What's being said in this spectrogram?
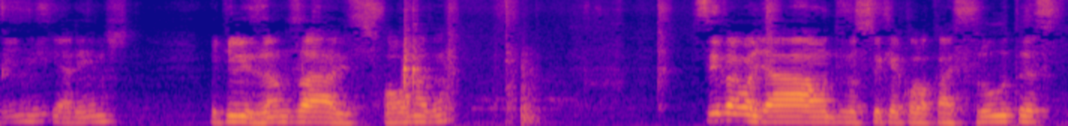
Iniciaremos utilizando as formas. né? Você vai olhar onde você quer colocar as frutas,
